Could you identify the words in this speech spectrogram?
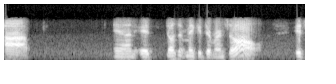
Uh, and it doesn't make a difference at all. It's,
